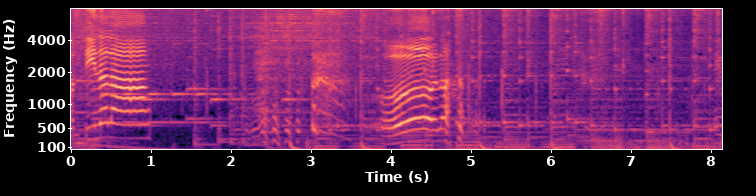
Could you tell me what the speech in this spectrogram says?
Konti na lang! oh, wala. May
